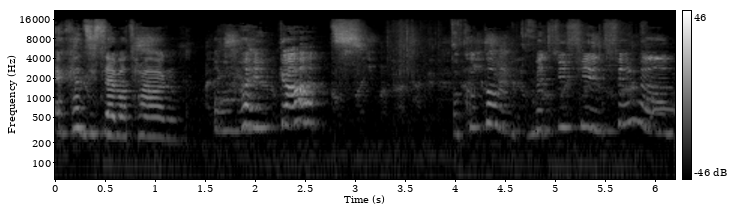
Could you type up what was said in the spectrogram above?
er kann sich selber tragen. Oh mein Gott! Und guck mal, mit wie vielen Fingern.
